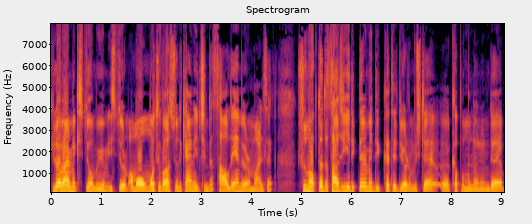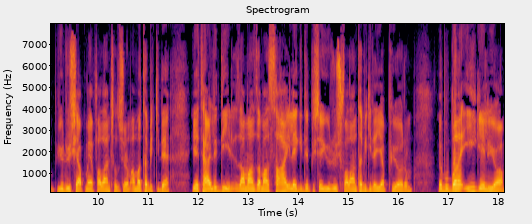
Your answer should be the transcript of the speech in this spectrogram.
Kilo vermek istiyor muyum? İstiyorum ama o motivasyonu kendi içimde sağlayamıyorum maalesef. Şu noktada sadece yediklerime dikkat ediyorum. İşte e, kapımın önünde yürüyüş yapmaya falan çalışıyorum ama tabii ki de yeterli değil. Zaman zaman sahile gidip işte yürüyüş falan tabii ki de yapıyorum ve bu bana iyi geliyor.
